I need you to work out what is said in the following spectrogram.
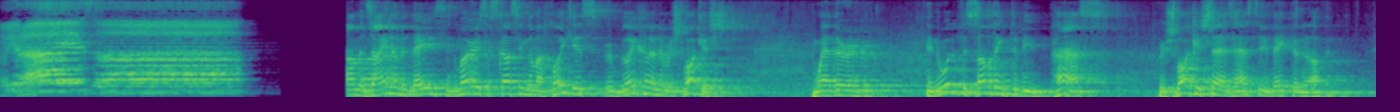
Um, in Zainam and Beis, Gemara is discussing the Machlokes, Reb and Rish whether in order for something to be passed, Rish Lakish says it has to be baked in an oven.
